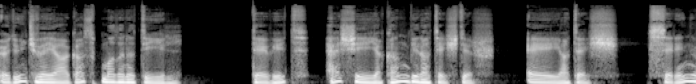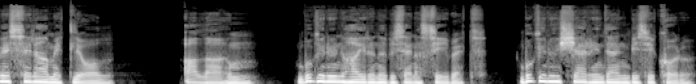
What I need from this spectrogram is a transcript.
Ödünç veya gasp malını değil. Tevhid her şeyi yakan bir ateştir. Ey ateş! Serin ve selametli ol. Allah'ım bugünün hayrını bize nasip et. Bugünün şerrinden bizi koru.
